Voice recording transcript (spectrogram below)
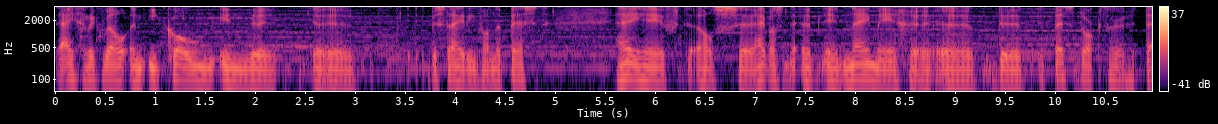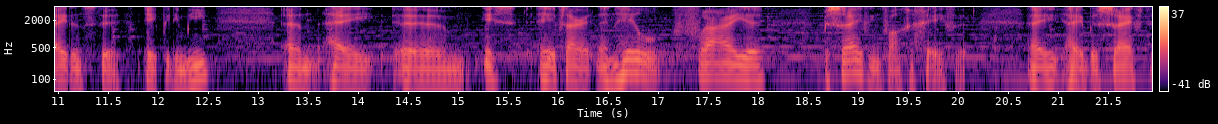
eigenlijk wel een icoon in de uh, bestrijding van de pest. Hij, heeft als, uh, hij was in Nijmegen de pestdokter tijdens de epidemie. En hij is, heeft daar een heel fraaie beschrijving van gegeven. Hij, hij beschrijft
